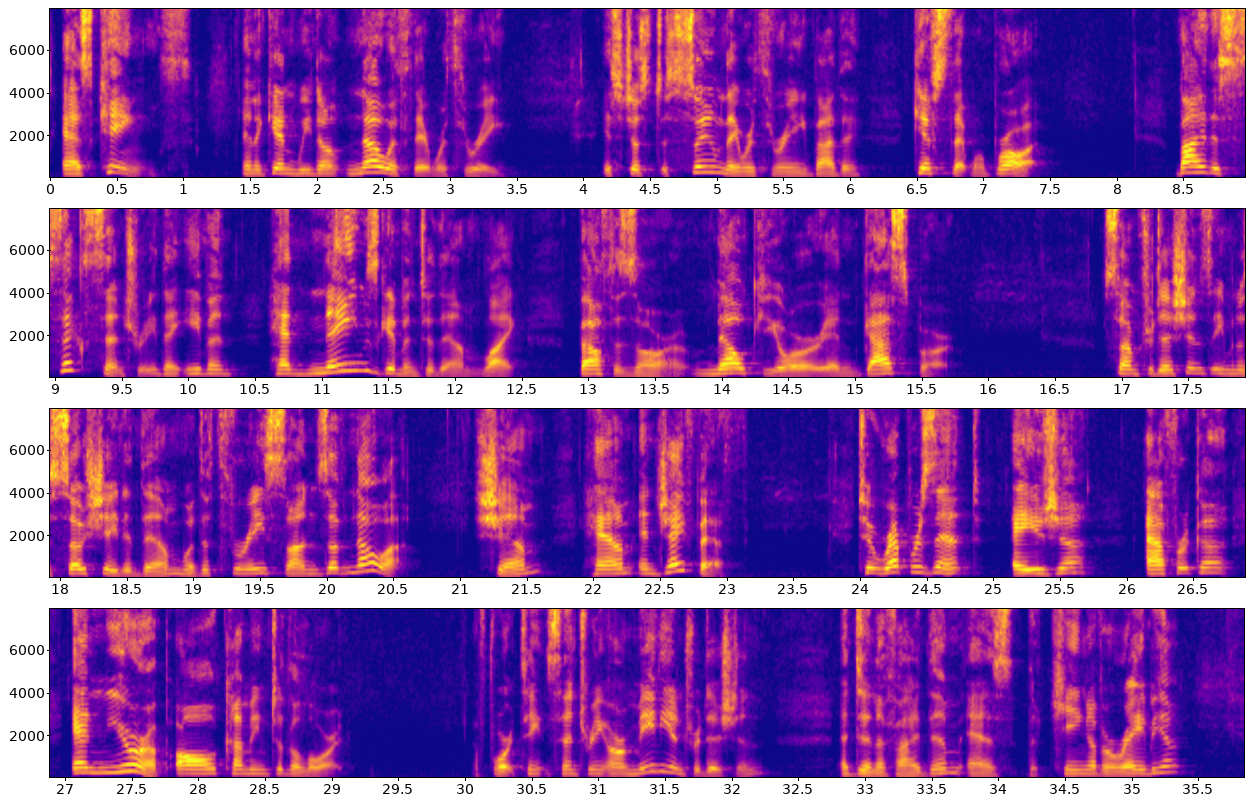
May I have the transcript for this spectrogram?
as kings. And again, we don't know if there were three. It's just assumed they were three by the gifts that were brought. By the sixth century, they even had names given to them like Balthazar, Melchior, and Gaspar. Some traditions even associated them with the three sons of Noah Shem, Ham, and Japheth to represent Asia, Africa, and Europe all coming to the Lord. A 14th century Armenian tradition identified them as the king of Arabia,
